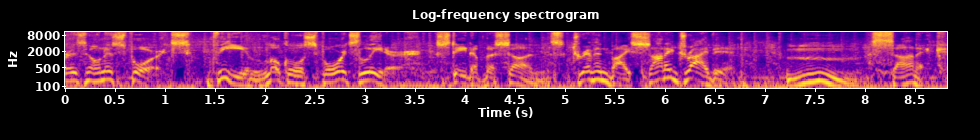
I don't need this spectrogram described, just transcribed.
Arizona Sports, the local sports leader. State of the Suns, driven by Sonic Drive-In. Mmm, Sonic.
